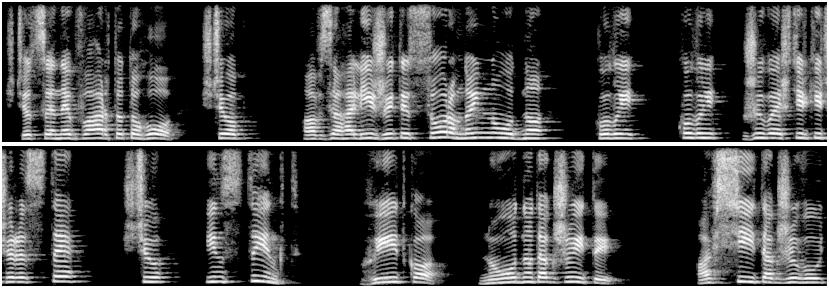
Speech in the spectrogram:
що це не варто того, щоб, а взагалі жити соромно й нудно, коли, коли живеш тільки через те, що інстинкт. Гидко, нудно так жити. А всі так живуть.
